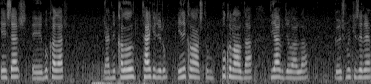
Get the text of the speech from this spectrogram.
Gençler ee, bu kadar. Yani kanalı terk ediyorum. Yeni kanal açtım. Bu kanalda diğer videolarla görüşmek üzere.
